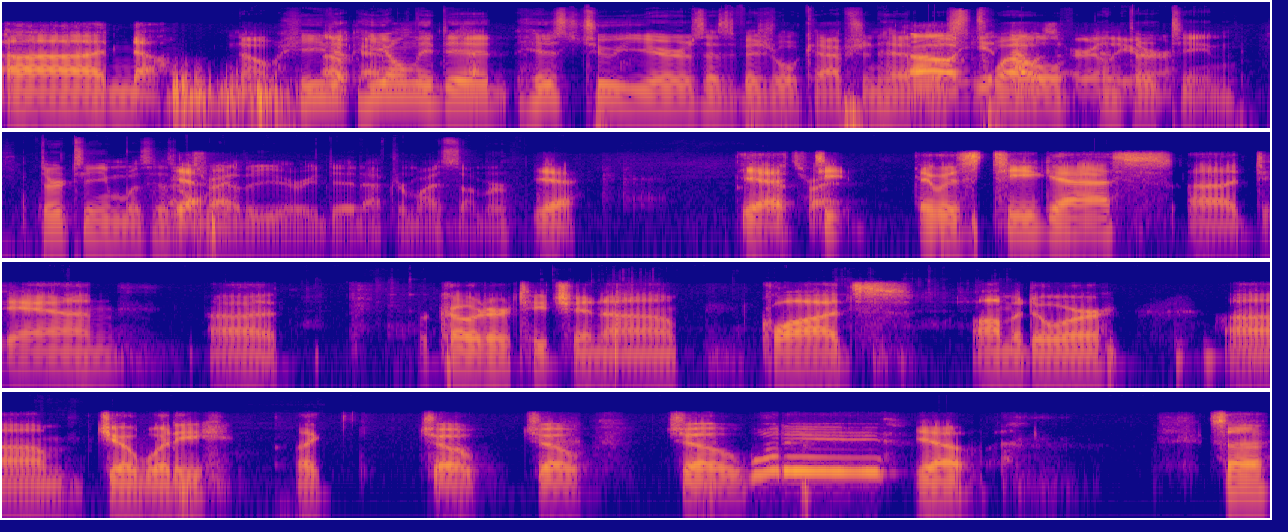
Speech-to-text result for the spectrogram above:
Uh, no. No, he Okay. he only did his two years as visual caption head Oh, was he- that was 12 and 13. 13 was his Yeah. only other year he did after my summer. Yeah, That's T- it was T Gas, uh, Dan, uh, Recoder teaching um, quads, Amador, um, Joe Woody. Joe. Joe. Joe Woody. Yep. So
